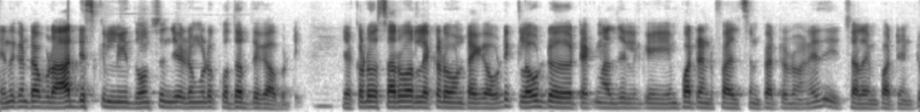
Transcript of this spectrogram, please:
ఎందుకంటే అప్పుడు హార్డ్ డిస్క్ని ధ్వంసం చేయడం కూడా కుదరదు కాబట్టి. ఎక్కడో సర్వర్లు ఎక్కడో ఉంటాయి కాబట్టి క్లౌడ్ టెక్నాలజీలకి ఇంపార్టెంట్ ఫైల్స్ని పెట్టడం అనేది చాలా ఇంపార్టెంట్.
